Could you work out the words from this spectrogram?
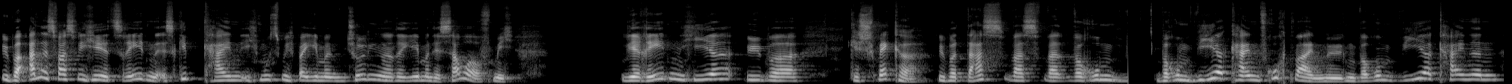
Über alles, was wir hier jetzt reden, es gibt keinen, ich muss mich bei jemandem entschuldigen oder jemand ist sauer auf mich. wir reden hier über Geschmäcker, über das, was, warum, warum wir keinen Fruchtwein mögen, warum wir keinen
